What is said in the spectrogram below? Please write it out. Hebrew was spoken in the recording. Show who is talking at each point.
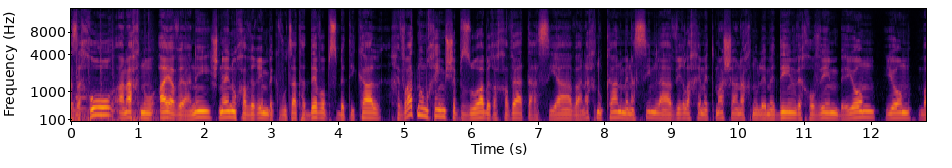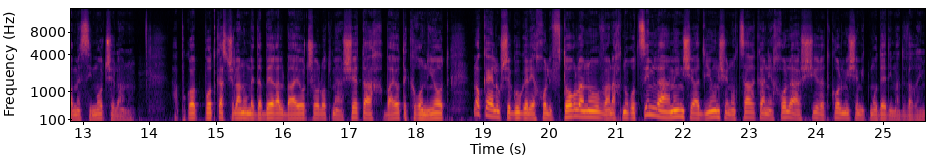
Speaker 1: כזכור, אנחנו, איה ואני, שנינו חברים בקבוצת הדב-אופס בתיקל, חברת מומחים שפזורה ברחבי התעשייה, ואנחנו כאן מנסים להעביר לכם את מה שאנחנו למדים וחווים ביום-יום במשימות שלנו. הפודקאסט שלנו מדבר על בעיות שעולות מהשטח, בעיות עקרוניות, לא כאלו שגוגל יכול לפתור לנו, ואנחנו רוצים להאמין שהדיון שנוצר כאן יכול להעשיר את כל מי שמתמודד עם הדברים.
